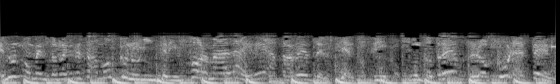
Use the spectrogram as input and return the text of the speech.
En un momento regresamos con un Interinforma al aire a través del 105.3 Locura FM.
